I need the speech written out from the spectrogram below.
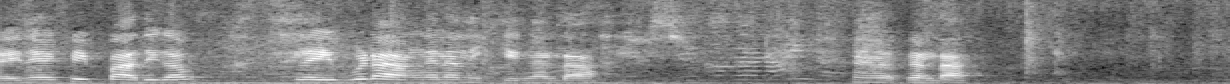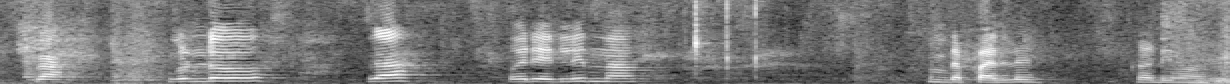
അതിനുശേഷം ഇപ്പൊ അധികം ഇവിടെ അങ്ങനെ നിൽക്കും കണ്ട? കണ്ട? ഗുണ്ടു ദാ. ഒരു എല്ലിന്നാ എന്റെ പല്ല് കടിമാക്കി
